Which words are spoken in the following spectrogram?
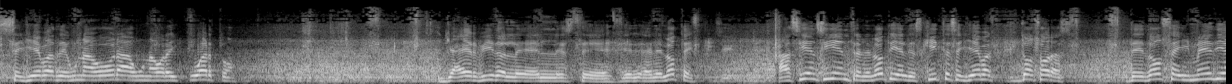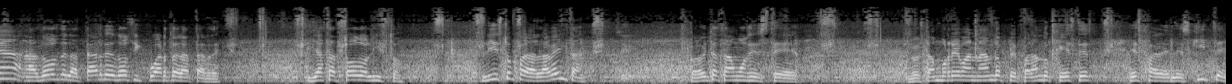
se lleva de una hora a una hora y cuarto. Ya hervido el, el, este, el, el elote. Sí. Así en sí, entre el elote y el esquite se lleva dos horas. De doce y media a dos de la tarde, dos y cuarto de la tarde. Y ya está todo listo. Listo para la venta. Sí. Pero ahorita estamos, este, lo estamos rebanando, preparando que este es, es para el esquite.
